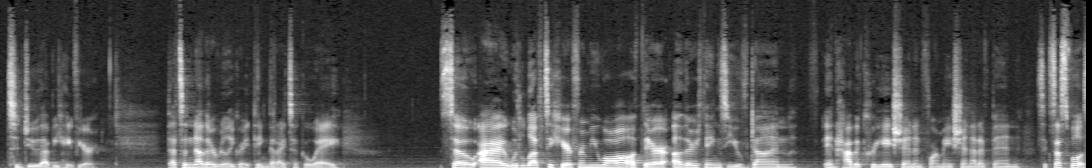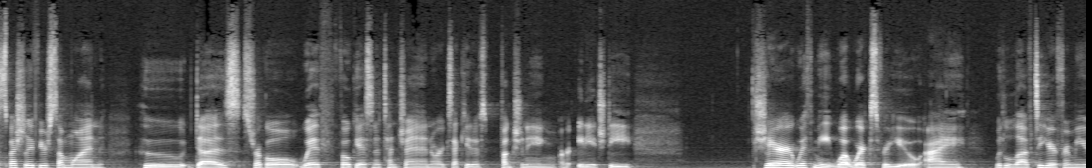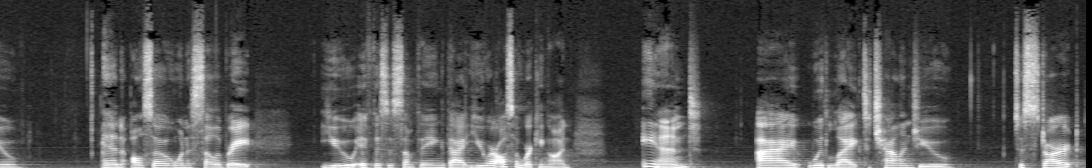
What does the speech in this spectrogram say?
to do that behavior. That's another really great thing that I took away. So I would love to hear from you all if there are other things you've done in habit creation and formation that have been successful, especially if you're someone who does struggle with focus and attention or executive functioning or ADHD, share with me what works for you. I would love to hear from you and also want to celebrate you if this is something that you are also working on. And I would like to challenge you to start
